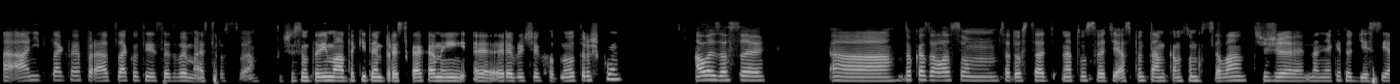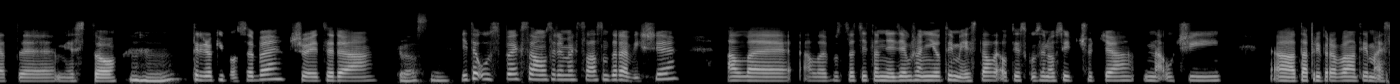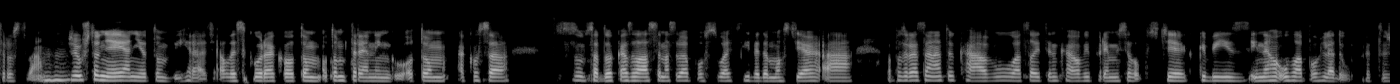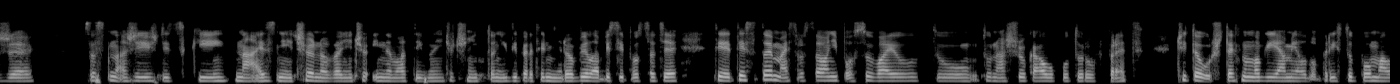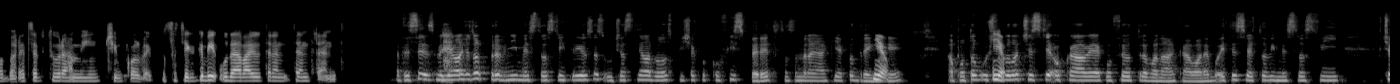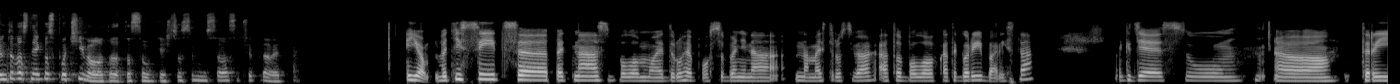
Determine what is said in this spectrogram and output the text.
a ani tak tá práca ako tie svetové majstrovstvá. Takže som tedy mala taký ten preskákaný e, rebríček hodnou trošku ale zase uh, dokázala som sa dostať na tom svete aspoň tam, kam som chcela, čiže na nejaké to desiaté miesto mm-hmm. tri roky po sebe, čo je teda... Krásne. Je to úspech, samozrejme chcela som teda vyššie, ale, ale v podstate tam nejde už ani o tie miesta, ale o tie skúsenosti, čo ťa naučí uh, tá príprava na tie majstrovstvá. Mm-hmm. Že už to nie je ani o tom vyhrať, ale skôr ako o tom, o tom tréningu, o tom, ako sa som sa dokázala sama seba posúvať v tých vedomostiach a, a pozerať sa na tú kávu a celý ten kávový priemysel proste keby z iného uhla pohľadu, pretože sa snaží vždycky nájsť niečo nové, niečo inovatívne, niečo, čo nikto nikdy predtým nerobil, aby si v podstate tie, tie svetové majstrovstvá, oni posúvajú tú, tú našu kávovú kultúru vpred. Či to už technológiami, alebo prístupom, alebo receptúrami, čímkoľvek. V podstate keby udávajú ten, ten trend. A ty jsi zmiňovala, že to první mistrovství, kterého se zúčastnila, bylo spíš jako coffee spirit, to znamená nějaké jako drinky. Jo. A potom už to bylo čistě o kávě jako filtrovaná káva, nebo i ty světové mistrovství. V čem to vlastně jako spočívalo, ta, ta soutěž? Co si musela si připravit? Jo, 2015 bolo moje druhé pôsobenie na, na majstrovstvách a to bolo v kategórii barista, kde sú uh, tri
